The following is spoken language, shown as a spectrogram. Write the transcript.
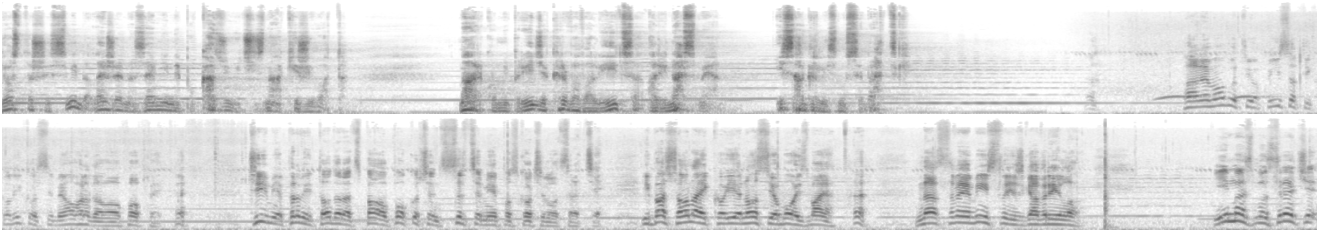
i ostaše svi da leže na zemlji ne pokazujući znake života. Marko mi priđe krvava lica, ali nasmejan. I zagrli smo se bratski. Pa ne mogu ti opisati koliko si me obradovao, Pope. Čim je prvi Todorac pao pokočen, srce mi je poskočilo od sreće. I baš onaj koji je nosio moj zmajat. Na sve misliš, Gavrilo. Ima smo sreće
